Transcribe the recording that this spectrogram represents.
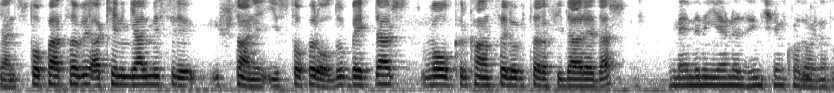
Yani stoper tabii Ake'nin gelmesiyle 3 tane iyi stoper oldu. Bekler Walker, Cancelo bir tarafı idare eder. Mendy'nin yerine Zinchenko da oynadı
